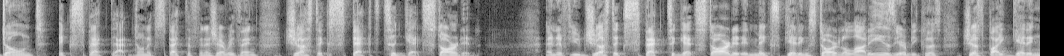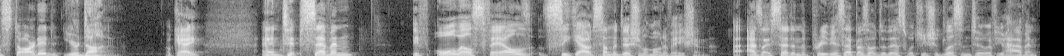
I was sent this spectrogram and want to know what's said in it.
Don't expect that. Don't expect to finish everything. Just expect to get started. And if you just expect to get started, it makes getting started a lot easier because just by getting started, you're done. Okay? And tip seven if all else fails, seek out some additional motivation. As I said in the previous episode to this, which you should listen to if you haven't,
